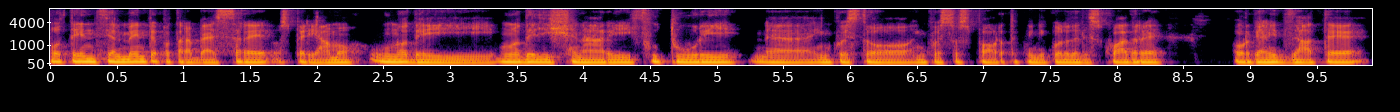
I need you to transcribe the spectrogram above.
potenzialmente potrebbe essere, speriamo, uno, dei, uno degli scenari futuri eh, in, questo, in questo sport, quindi quello delle squadre organizzate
